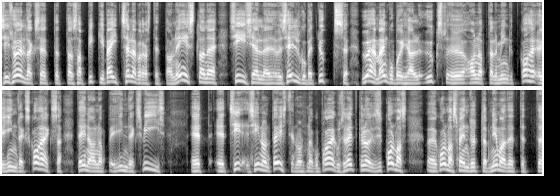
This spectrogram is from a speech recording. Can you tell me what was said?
siis öeldakse, et, et ta saab pikki päid sellepärast, et ta on eestlane, siis jälle selgub, et üks, ühe mängu põhjal üks äh, annab talle mingit kahe, indeks kaheksa, teine annab indeks viis et, et si siin on tõesti noh, nagu praegusel hetkel oli, siis kolmas, kolmas vend ütleb niimoodi, et, et,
